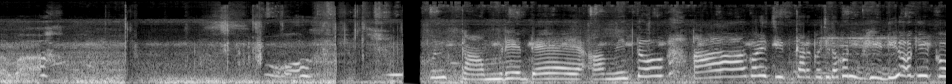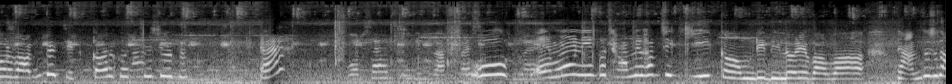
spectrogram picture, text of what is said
বাবা ও যখন কামড়ে দেয়। আমি তো আ করে চিৎকার করছি তখন ভিডিও কি করব? আমি তো চিৎকার করছি শুধু। হ্যাঁ? এমনই কথা আমি ভাবছি কি কামড়ে দিল রে বাবা। আমি তো শুধু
